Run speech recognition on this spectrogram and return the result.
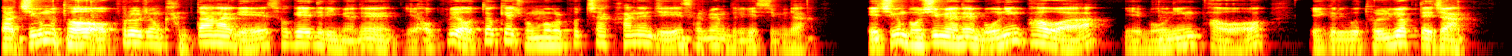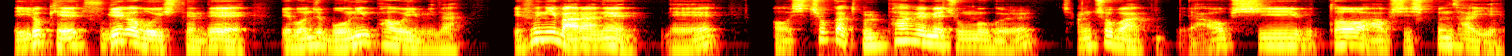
자, 지금부터 어플을 좀 간단하게 소개해드리면은 예, 어플이 어떻게 종목을 포착하는지 설명드리겠습니다. 예, 지금 보시면은 모닝파워와 예, 모닝파워 예, 그리고 돌격대장 예, 이렇게 두 개가 보이실 텐데 예, 먼저 모닝 파워입니다. 예, 흔히 말하는 네, 어, 시초가 돌파 매매 종목을 장 초반 9시부터 9시 10분 사이에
